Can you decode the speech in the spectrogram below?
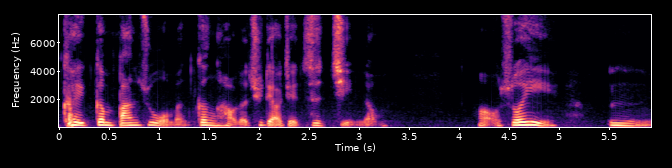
可以更帮助我们更好的去了解自己呢？好，所以，嗯，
